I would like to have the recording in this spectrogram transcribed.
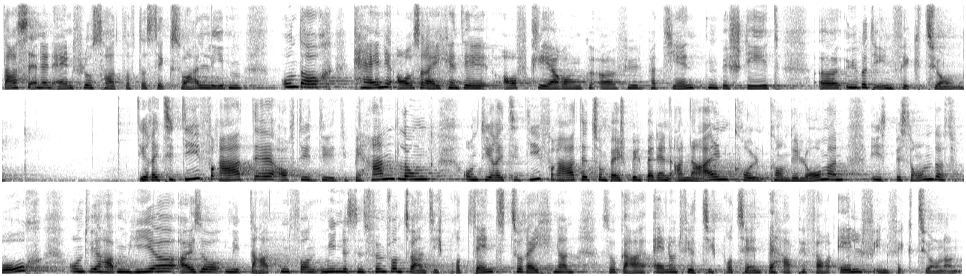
das einen Einfluss hat auf das Sexualleben und auch keine ausreichende Aufklärung äh, für Patienten besteht äh, über die Infektion. Die Rezidivrate, auch die, die, die, Behandlung und die Rezidivrate zum Beispiel bei den analen Kondylomen ist besonders hoch und wir haben hier also mit Daten von mindestens 25 Prozent zu rechnen, sogar 41 Prozent bei HPV-11-Infektionen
